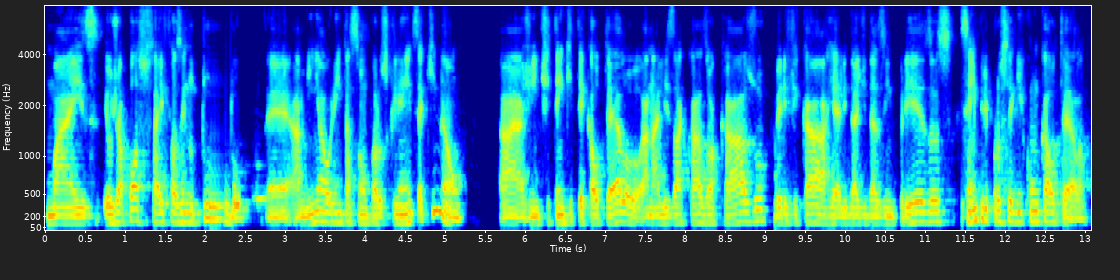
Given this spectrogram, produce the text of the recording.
mas eu já posso sair fazendo tudo. É, a minha orientação para os clientes é que não. A gente tem que ter cautela, analisar caso a caso, verificar a realidade das empresas, sempre prosseguir com cautela.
